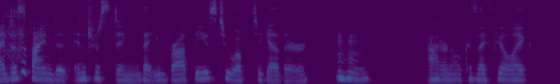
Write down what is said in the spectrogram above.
I just find it interesting that you brought these two up together. Mm-hmm. I don't know, because I feel like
